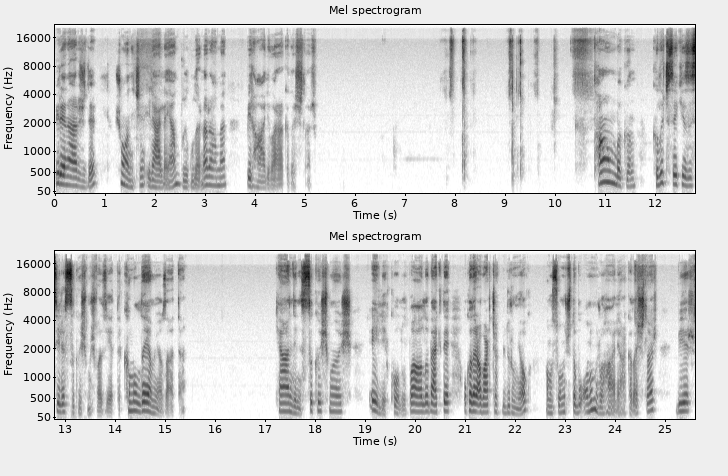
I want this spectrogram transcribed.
bir enerjide şu an için ilerleyen duygularına rağmen bir hali var arkadaşlar. Tam bakın kılıç sekizlisiyle sıkışmış vaziyette. Kımıldayamıyor zaten. Kendini sıkışmış, eli kolu bağlı. Belki de o kadar abartacak bir durum yok. Ama sonuçta bu onun ruh hali arkadaşlar. Bir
